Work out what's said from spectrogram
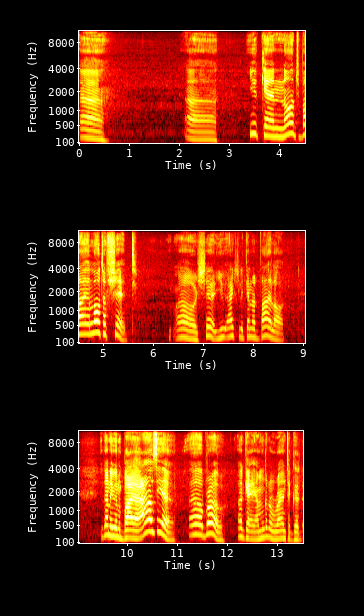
Uh, uh, you cannot buy a lot of shit. Oh shit, you actually cannot buy a lot. You can't even buy a house here. Oh bro. Okay, I'm gonna rent a good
